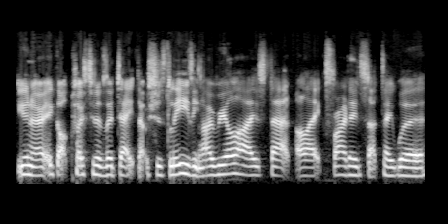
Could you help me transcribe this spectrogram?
you know, it got closer to the date that she was leaving, I realized that like Friday and Saturday were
